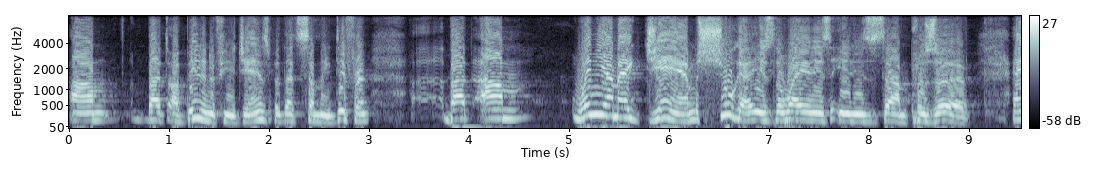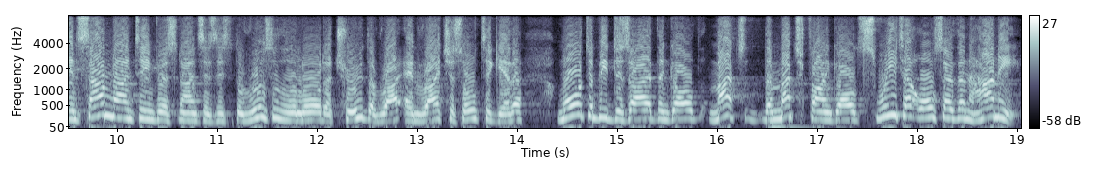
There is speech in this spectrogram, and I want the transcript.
Um, but I've been in a few jams, but that's something different. Uh, but um, when you make jam, sugar is the way it is, it is um, preserved. And Psalm 19, verse 9 says this The rules of the Lord are true the right, and righteous altogether, more to be desired than gold, much, the much fine gold, sweeter also than honey.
